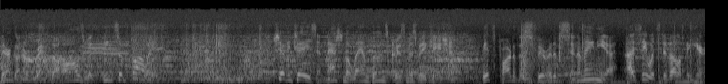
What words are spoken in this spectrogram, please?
they're going to wreck the halls with feats of folly. Chevy Chase and National Lampoon's Christmas Vacation. It's part of the spirit of Cinemania, I see what's developing here.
